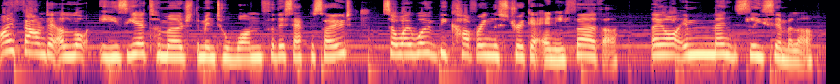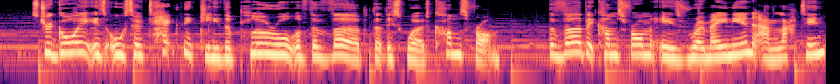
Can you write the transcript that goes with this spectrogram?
I found it a lot easier to merge them into one for this episode, so I won't be covering the Striga any further. They are immensely similar. Strigoi is also technically the plural of the verb that this word comes from. The verb it comes from is Romanian and Latin,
